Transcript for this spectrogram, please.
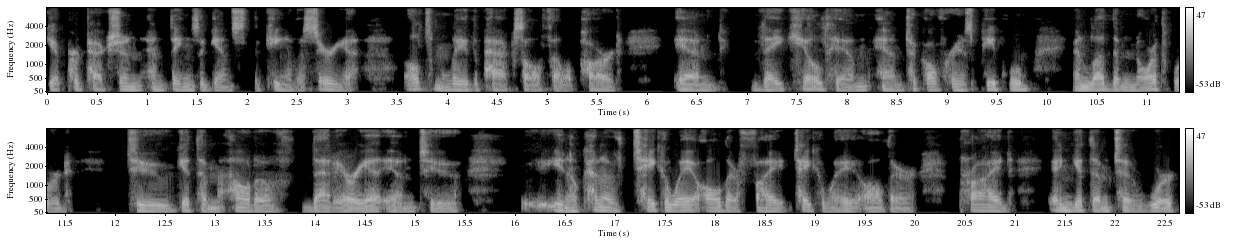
get protection and things against the king of Assyria. Ultimately, the pacts all fell apart, and they killed him and took over his people and led them northward to get them out of that area and to you know kind of take away all their fight take away all their pride and get them to work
